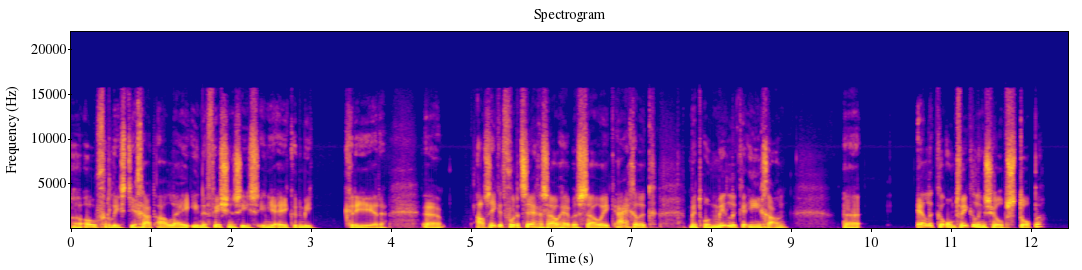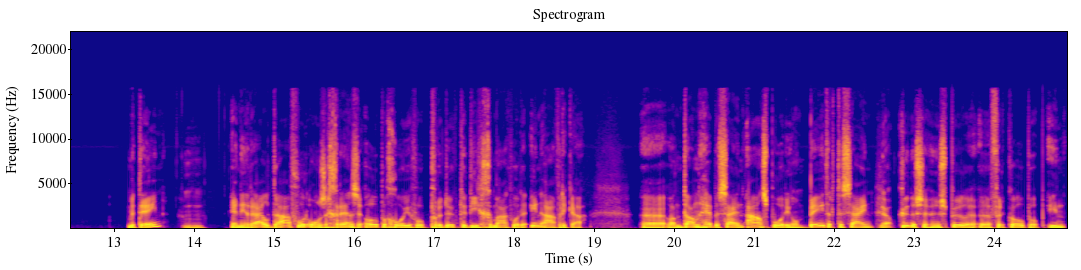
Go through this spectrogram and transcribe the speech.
uh, oog verliest. Je gaat allerlei inefficiencies in je economie creëren. Uh, als ik het voor het zeggen zou hebben, zou ik eigenlijk met onmiddellijke ingang uh, elke ontwikkelingshulp stoppen meteen. Mhm. En in ruil daarvoor onze grenzen opengooien voor producten die gemaakt worden in Afrika. Uh, want dan hebben zij een aansporing om beter te zijn. Ja. Kunnen ze hun spullen uh, verkopen op, in,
